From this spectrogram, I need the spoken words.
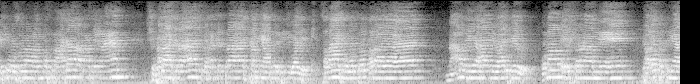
विश्वभूषणाचारमाचेन शुभराशराज शुभनक्षत्राष्टम्यादृतिवाले सदाशिवोत्तरफलाय नामधेयः विवादि पेरु उमामहेश्वरनाम्ने धरपत्न्या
